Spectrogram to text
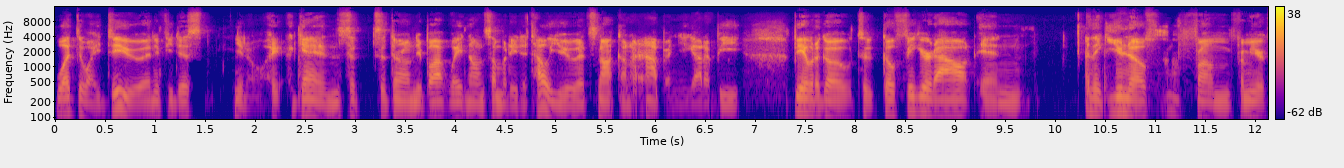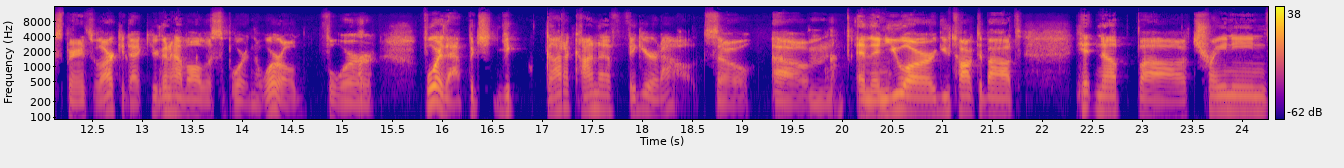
what do i do? And if you just you know again sit sit there on your butt waiting on somebody to tell you it's not going to happen. You got to be be able to go to go figure it out. And i think you know from from your experience with Archadeck you're going to have all the support in the world for for that. But you got to kind of figure it out. So, um, and then you are, you talked about hitting up uh, training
